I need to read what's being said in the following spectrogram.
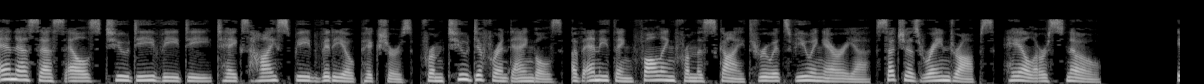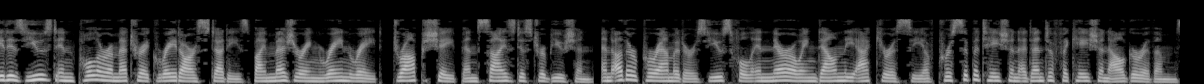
NSSL's 2DVD takes high-speed video pictures, from two different angles, of anything falling from the sky through its viewing area such as raindrops, hail or snow. It is used in polarimetric radar studies by measuring rain rate, drop shape and size distribution, and other parameters useful in narrowing down the accuracy of precipitation identification algorithms.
